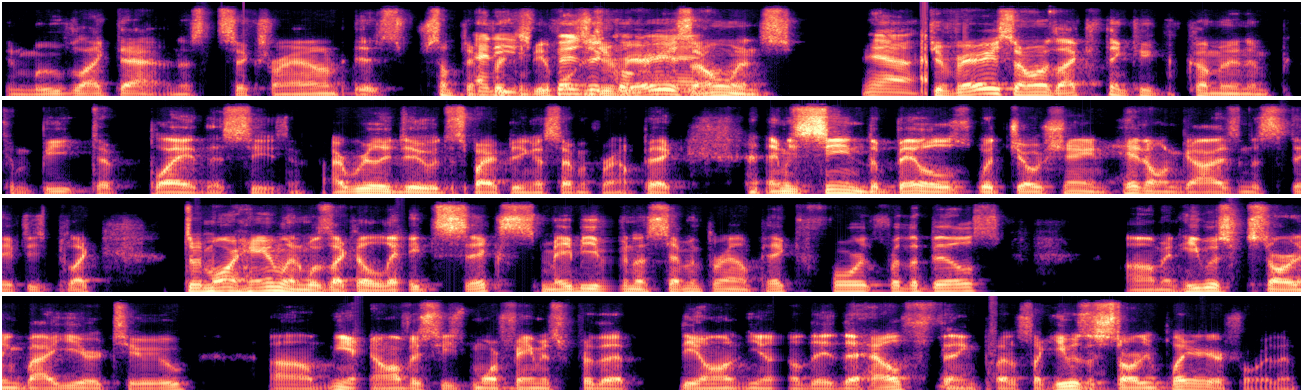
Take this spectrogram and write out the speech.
can move like that in the sixth round is something and freaking beautiful. Physical, Gervarrius man. Owens. Yeah. Gervarrius Owens, I think he could come in and compete to play this season. I really do, despite being a seventh round pick. And we've seen the Bills with Joe Schoen hit on guys in the safeties. Like Damar Hamlin was like a late six, maybe even a seventh round pick for for the Bills, um, and he was starting by year two. Um, you know, obviously he's more famous for the the on you know the the health thing, but it's like he was a starting player for them.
